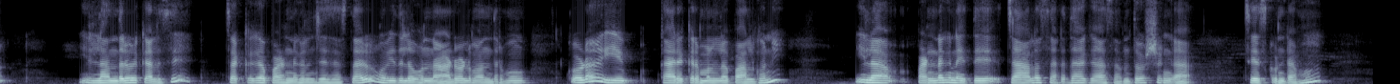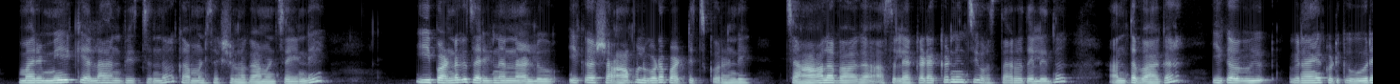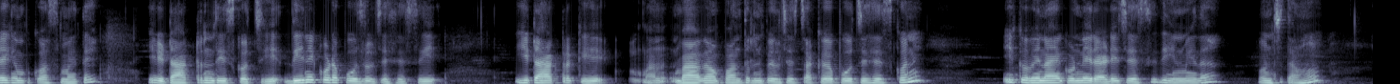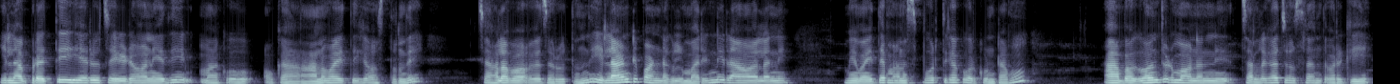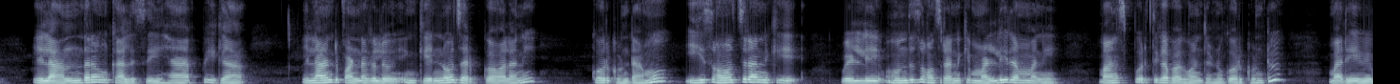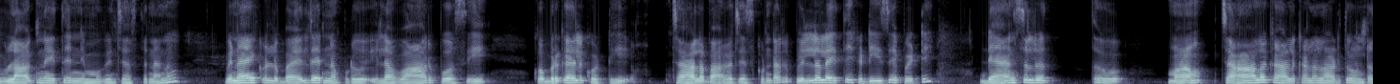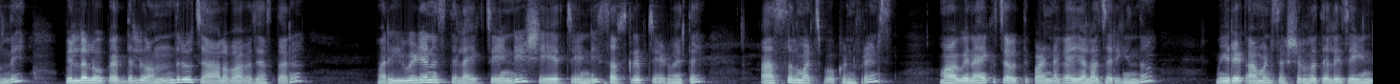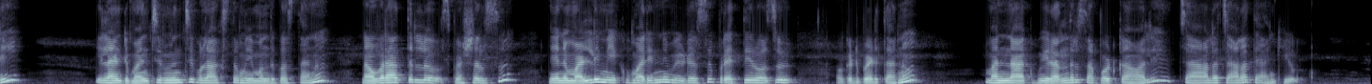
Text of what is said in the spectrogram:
వీళ్ళందరూ కలిసి చక్కగా పండుగలు చేసేస్తారు. వీధిలో ఉన్న ఆడవాళ్ళమందరము కూడా ఈ కార్యక్రమంలో పాల్గొని ఇలా పండగనైతే చాలా సరదాగా సంతోషంగా చేసుకుంటాము. మరి మీకు ఎలా అనిపించిందో కామెంట్ సెక్షన్లో కామెంట్ చేయండి. ఈ పండగ జరిగిన నాళ్ళు ఇక షాపులు కూడా పట్టించుకోరండి. చాలా బాగా అసలు ఎక్కడెక్కడి నుంచి వస్తారో తెలీదు. అంత బాగా. ఇక వి- వినాయకుడికి ఊరేగింపు కోసమైతే ఈ ట్రాక్టర్ని తీసుకొచ్చి దీనికి కూడా పూజలు చేసేసి ఈ ట్రాక్టర్కి బాగా పంతుల్ని పిలిచేసి చక్కగా పూజ చేసేసుకొని ఇక వినాయకుడిని రెడీ చేసి దీని మీద ఉంచుతాము. ఇలా ప్రతి ఇయర్ చేయడం అనేది మాకు ఒక ఆనవాయితీగా వస్తుంది. చాలా బాగా జరుగుతుంది. ఇలాంటి పండుగలు మరిన్ని రావాలని మేమైతే మనస్ఫూర్తిగా కోరుకుంటాము. ఆ భగవంతుడు మనల్ని చల్లగా చూసినంతవరకు ఇలా అందరం కలిసి హ్యాపీగా ఇలాంటి పండుగలు ఇంకెన్నో జరుపుకోవాలని కోరుకుంటాము. ఈ సంవత్సరానికి వెళ్ళి ముందు సంవత్సరానికి మళ్ళీ రమ్మని మనస్ఫూర్తిగా భగవంతుడిని కోరుకుంటూ మరి వ్లాగ్ని అయితే నేను ముగించేస్తున్నాను. వినాయకుళ్ళు బయలుదేరినప్పుడు ఇలా వారు పోసి కొబ్బరికాయలు కొట్టి చాలా బాగా చేసుకుంటారు. పిల్లలైతే ఇక డీజే పెట్టి డ్యాన్సులతో మా చాలా కళకళలాడుతూ ఉంటుంది. పిల్లలు పెద్దలు అందరూ చాలా బాగా చేస్తారు. మరి ఈ వీడియో నచ్చితే లైక్ చేయండి షేర్ చేయండి సబ్స్క్రైబ్ చేయడం అయితే అస్సలు మర్చిపోకండి ఫ్రెండ్స్. మా వినాయక చవితి పండగ ఎలా జరిగిందో మీరే కామెంట్ సెక్షన్లో తెలియజేయండి. ఇలాంటి మంచి మంచి బ్లాగ్స్తో మీ ముందుకు వస్తాను. నవరాత్రులు స్పెషల్స్. నేను మళ్ళీ మీకు మరిన్ని వీడియోస్ ప్రతిరోజు ఒకటి పెడతాను. మరి నాకు మీరందరూ సపోర్ట్ కావాలి. చాలా చాలా థ్యాంక్ యూ.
